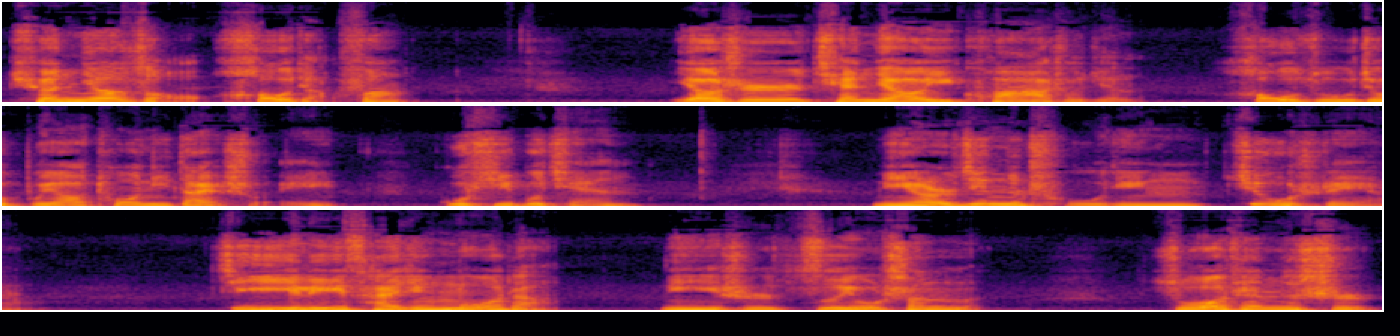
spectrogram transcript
前脚走，后脚放。要是前脚已跨出去了，后足就不要拖泥带水，顾惜不前。你而今的处境就是这样，既离蔡京魔掌，你已是自由身了。昨天的事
